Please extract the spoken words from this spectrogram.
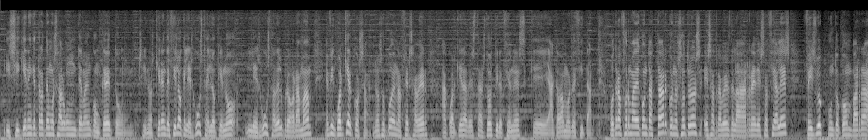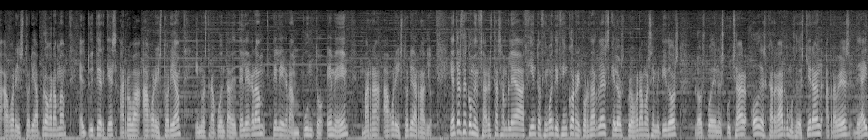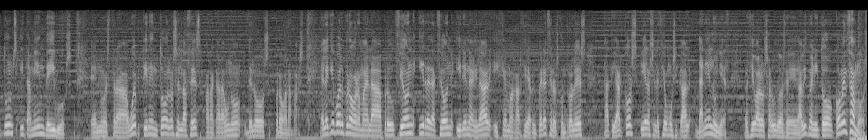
y si quieren que tratemos algún tema en concreto, si nos quieren decir lo que les gusta y lo que no les gusta del programa, en fin, cualquier cosa, nos lo pueden hacer saber a cualquiera de estas dos direcciones que acabamos de citar. Otra forma de contactar con nosotros es a través de las redes sociales, facebook.com barra Historia programa, el Twitter que es arroba Historia y nuestra cuenta de Telegram, telegram.me barra Historia Radio. Y antes de comenzar esta asamblea 155, recordarles que los programas emitidos los pueden escuchar o descargar como ustedes quieran a través de iTunes y también de ebooks. En nuestra web tienen todos los enlaces para cada uno de los programas. El equipo del programa de la producción y redacción Irene Aguilar y Gema García Ruiz Pérez, en los controles Katy Arcos y en la selección musical Daniel Núñez. Reciba los saludos de David Benito. ¡Comenzamos!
